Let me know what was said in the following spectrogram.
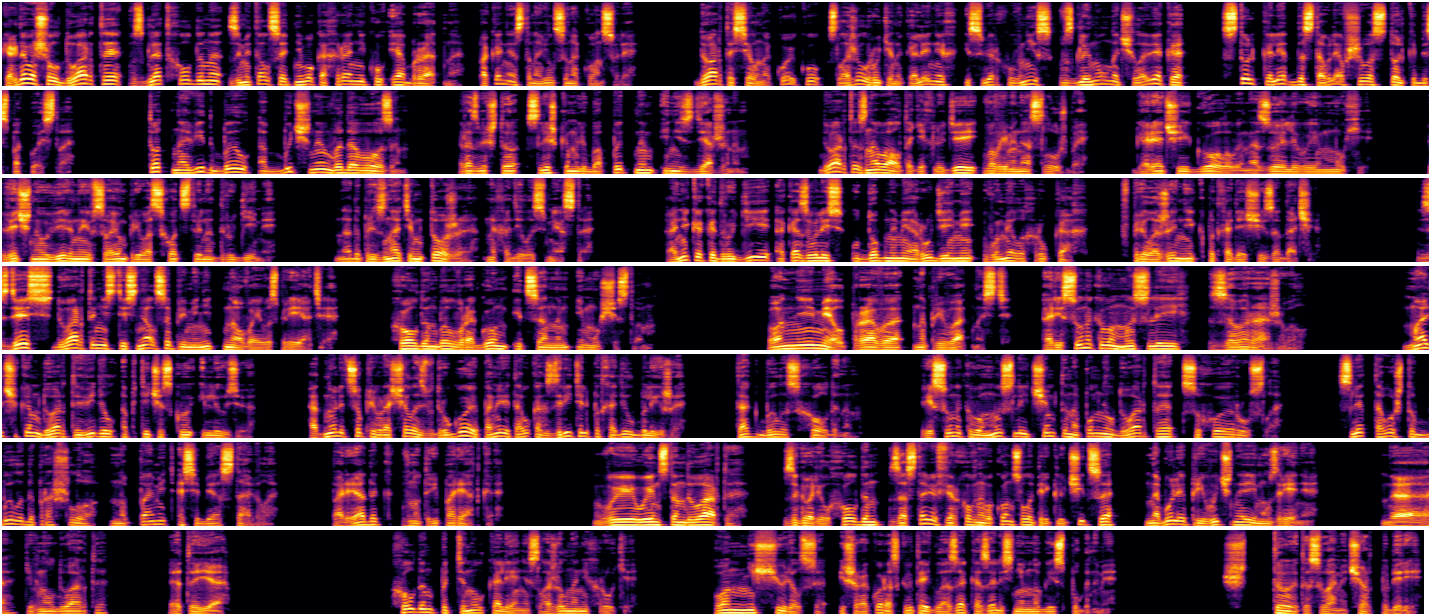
Когда вошел Дуарте, взгляд Холдена заметался от него к охраннику и обратно, пока не остановился на консуле. Дуарте сел на койку, сложил руки на коленях и сверху вниз взглянул на человека, столько лет доставлявшего столько беспокойства. Тот на вид был обычным водовозом, разве что слишком любопытным и несдержанным. Дуарте знавал таких людей во времена службы. Горячие головы, назойливые мухи. Вечно уверенные в своем превосходстве над другими. Надо признать, им тоже находилось место. Они, как и другие, оказывались удобными орудиями в умелых руках, в приложении к подходящей задаче. Здесь Дуарте не стеснялся применить новое восприятие. Холден был врагом и ценным имуществом. Он не имел права на приватность, а рисунок его мыслей завораживал. Мальчиком Дуарте видел оптическую иллюзию. Одно лицо превращалось в другое по мере того, как зритель подходил ближе. Так было с Холденом. Рисунок его мыслей чем-то напомнил Дуарте сухое русло. След того, что было да прошло, но память о себе оставила. Порядок внутри порядка. «Вы Уинстон Дуарте», — заговорил Холден, заставив верховного консула переключиться на более привычное ему зрение. «Да», — кивнул Дуарте, — «это я». Холден подтянул колени, сложил на них руки. Он не щурился, и широко раскрытые глаза казались немного испуганными. «Что это с вами, черт побери?»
